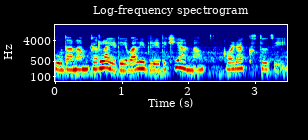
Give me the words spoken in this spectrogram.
සූදානම් කරලා ඒ දේවල් ඉදිරියේදී කියන්නම්. ගොඩක් ස්තුතියි.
